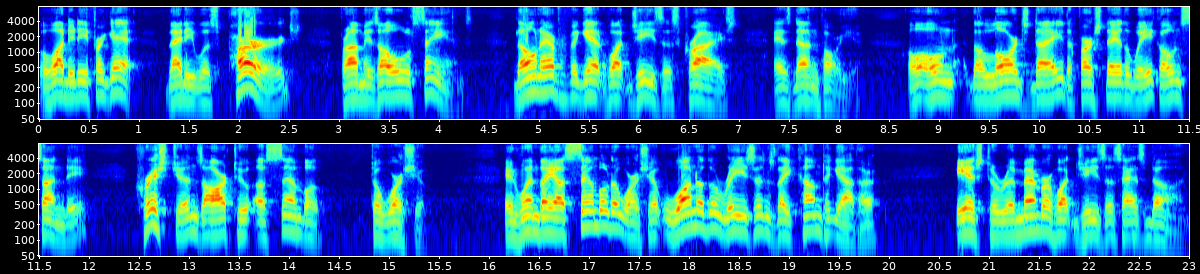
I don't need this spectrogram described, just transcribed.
But what did he forget? That he was purged from his old sins. Don't ever forget what Jesus Christ has done for you. On the Lord's Day, the first day of the week, on Sunday, Christians are to assemble to worship. And when they assemble to worship, one of the reasons they come together is to remember what Jesus has done.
